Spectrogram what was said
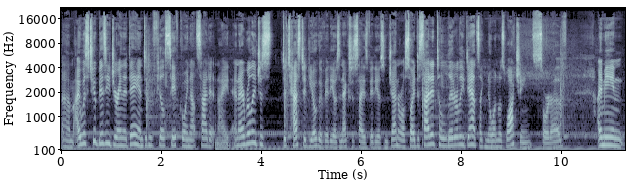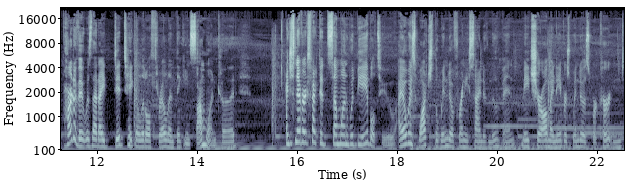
Um, I was too busy during the day and didn't feel safe going outside at night, and I really just detested yoga videos and exercise videos in general. So I decided to literally dance like no one was watching, sort of. I mean, part of it was that I did take a little thrill in thinking someone could. I just never expected someone would be able to. I always watched the window for any sign of movement, made sure all my neighbors' windows were curtained.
